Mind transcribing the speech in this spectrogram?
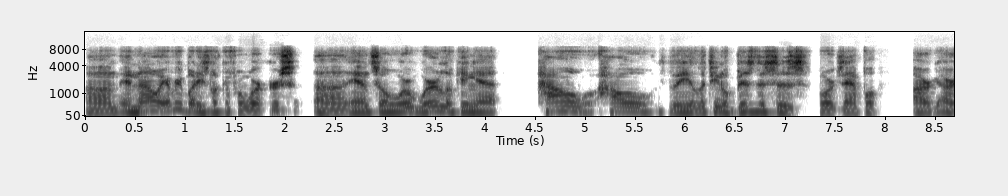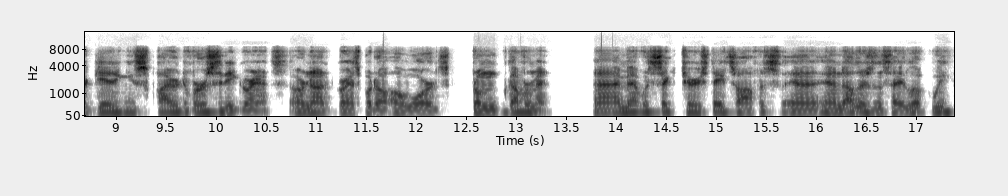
Um, and now everybody's looking for workers, uh, and so we're we're looking at how how the Latino businesses, for example, are are getting supplier diversity grants or not grants but uh, awards from government. And I met with Secretary of State's office and, and others and say, look, we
